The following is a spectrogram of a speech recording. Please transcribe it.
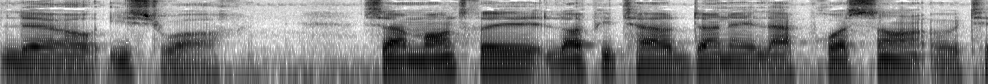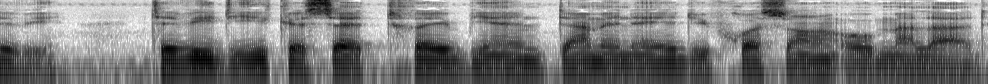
leur histoire. Ça montre l'hôpital donner la poisson au TV. TV dit que c'est très bien d'amener du poisson aux malades,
